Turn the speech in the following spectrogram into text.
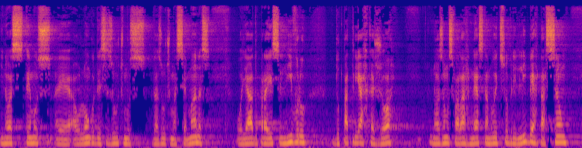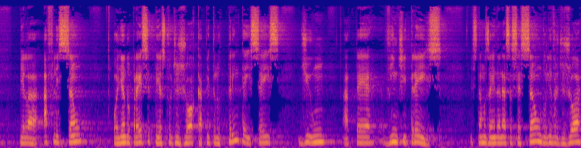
E nós temos, é, ao longo desses últimos, das últimas semanas, olhado para esse livro do patriarca Jó. Nós vamos falar nesta noite sobre libertação pela aflição, olhando para esse texto de Jó, capítulo 36, de 1 até 23. Estamos ainda nessa sessão do livro de Jó,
